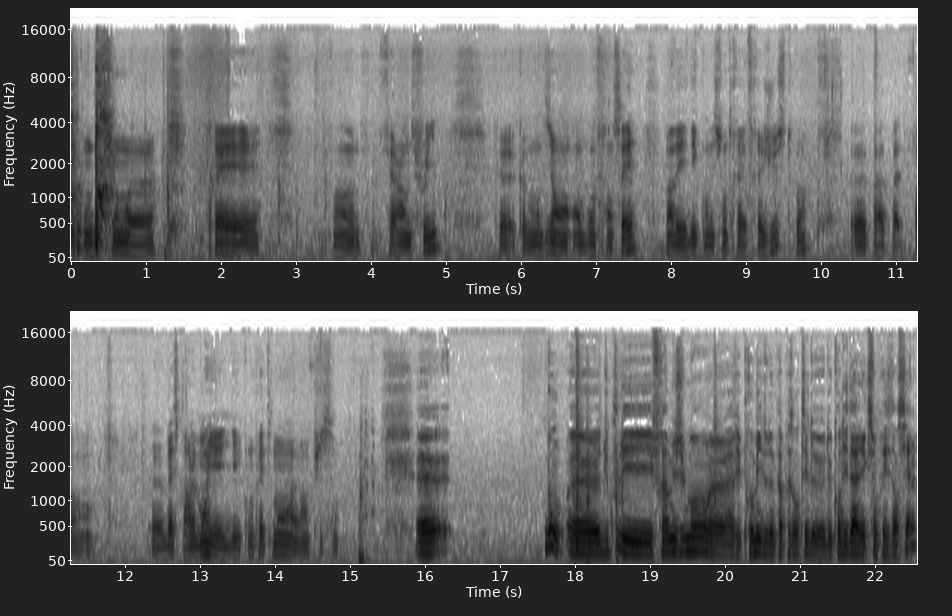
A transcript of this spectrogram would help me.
des conditions euh, très fair and free, que, comme on dit en, bon français, enfin, des, conditions très, très justes. Quoi. Euh, pas, pas, bah, ce parlement il est, complètement impuissant. Bon, du coup, les frères musulmans avaient promis de ne pas présenter de, de candidat à l'élection présidentielle.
